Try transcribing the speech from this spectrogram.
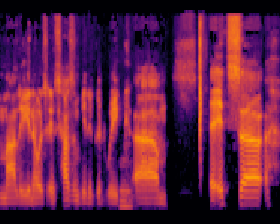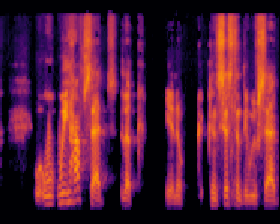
Mali. You know, it, it hasn't been a good week. Mm. Um, it's uh, we have said, look, you know, consistently we've said,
